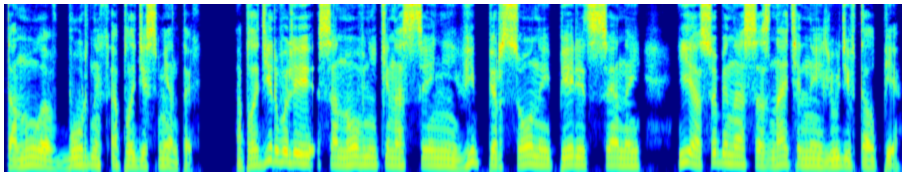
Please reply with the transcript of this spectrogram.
тонула в бурных аплодисментах. Аплодировали сановники на сцене, вип-персоны перед сценой и особенно сознательные люди в толпе.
